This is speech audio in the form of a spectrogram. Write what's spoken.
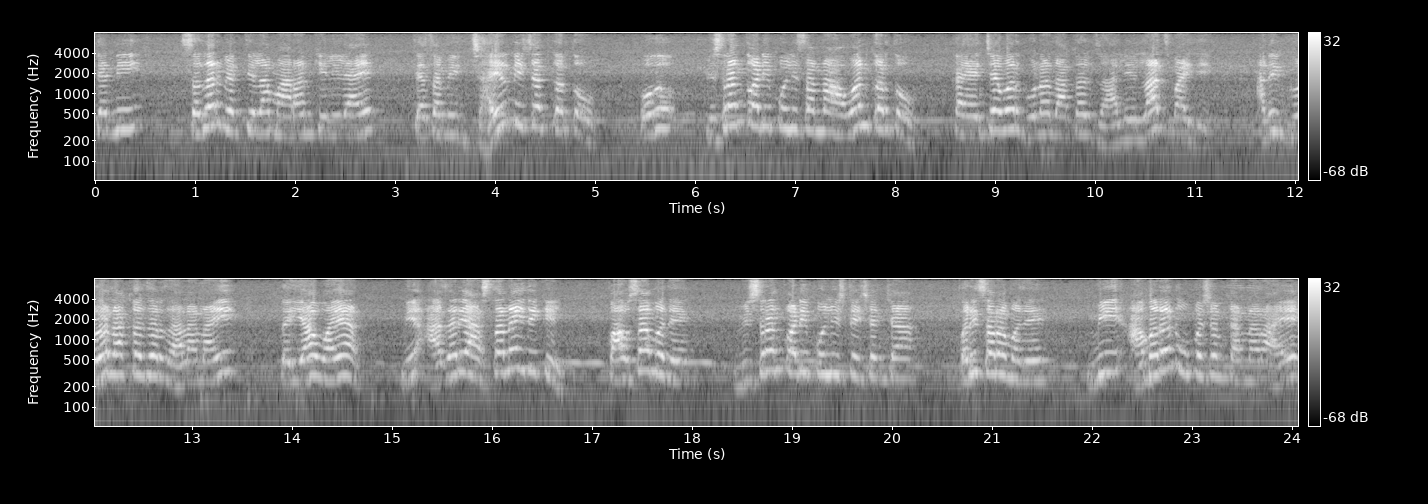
त्यांनी सदर व्यक्तीला मारहाण केलेली आहे? त्याचा मी जाहीर निषेध करतो. व विश्रांतवाडी पोलिसांना आवाहन करतो का यांच्यावर गुन्हा दाखल झालेलाच पाहिजे? आणि गुन्हा दाखल जर झाला नाही तर या वयात मी आजारी असतानाही देखील पावसामध्ये विश्रांतवाडी पोलीस स्टेशनच्या परिसरामध्ये मी आमरण उपोषण करणार आहे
